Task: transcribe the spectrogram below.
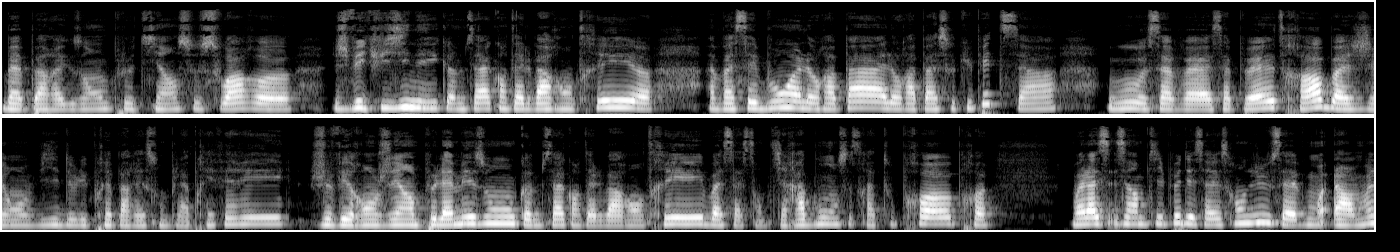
bah, par exemple, tiens, ce soir, euh, je vais cuisiner comme ça. Quand elle va rentrer, euh, ah bah c'est bon, elle aura pas, elle aura pas à s'occuper de ça. Ou ça va, ça peut être, ah bah j'ai envie de lui préparer son plat préféré. Je vais ranger un peu la maison comme ça. Quand elle va rentrer, bah ça sentira bon, ce sera tout propre. Voilà, c'est un petit peu des services rendus. Ça, alors moi,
